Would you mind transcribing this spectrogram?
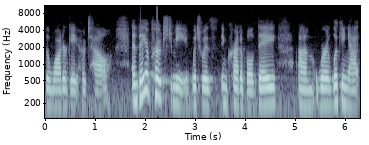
the Watergate Hotel. And they approached me, which was incredible. They um, were looking at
